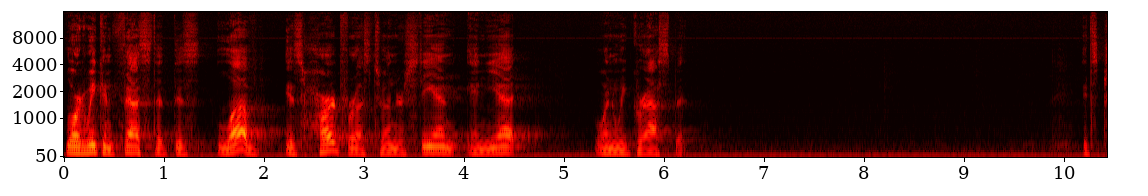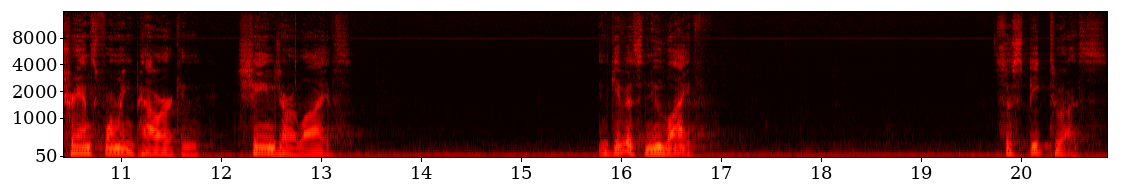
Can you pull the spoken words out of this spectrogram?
Lord, we confess that this love is hard for us to understand, and yet when we grasp it, its transforming power can change our lives and give us new life. So speak to us.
